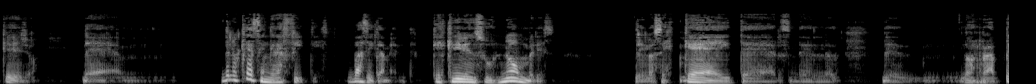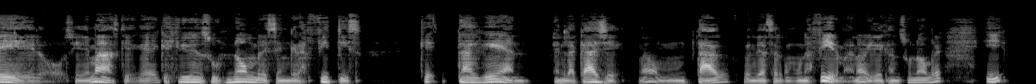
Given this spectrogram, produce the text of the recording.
qué sé yo? De, de los que hacen grafitis, básicamente. Que escriben sus nombres. De los skaters, de los, raperos y demás, que, escriben sus nombres en grafitis, que taguean en la calle. Un tag vendría a ser como una firma, ¿no? Y dejan su nombre. Y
